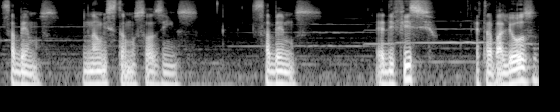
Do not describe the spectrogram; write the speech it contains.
sabemos, não estamos sozinhos. Sabemos, é difícil, é trabalhoso,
